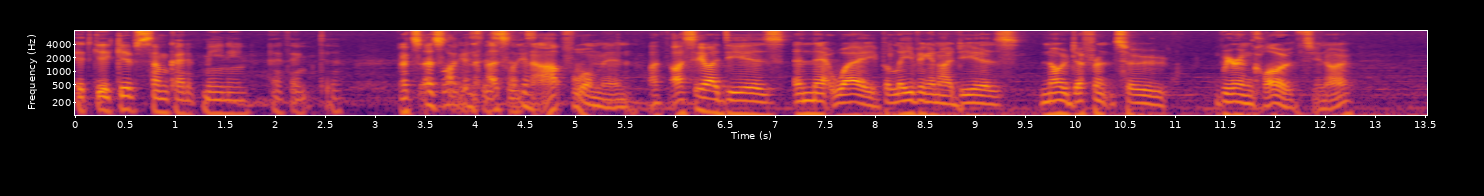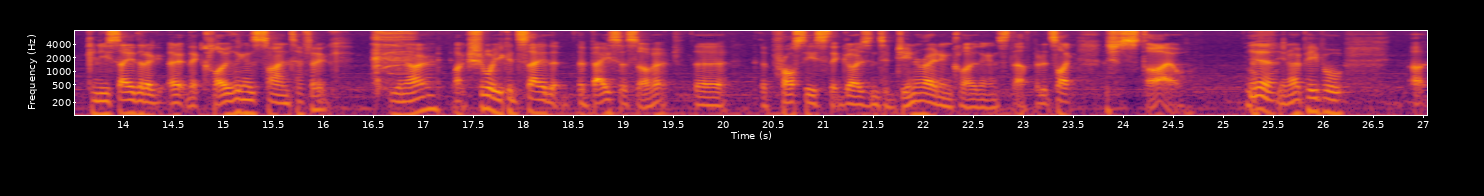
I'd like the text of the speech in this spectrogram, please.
it, it gives some kind of meaning, I think, to It's it's like an It's like an art form, man. I, I see ideas in that way, believing in ideas, no different to wearing clothes. You know, can you say that a, a, that clothing is scientific? You know, like sure you could say that the basis of it, the the process that goes into generating clothing and stuff, but it's like it's just style. yeah, You know, people. Uh,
